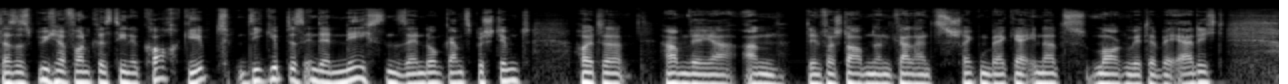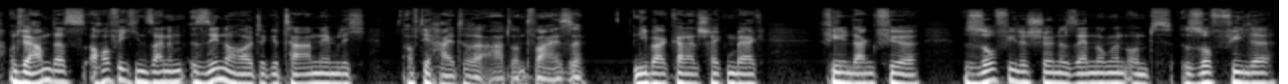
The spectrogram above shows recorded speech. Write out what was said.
dass es Bücher von Christine Koch gibt. Die gibt es in der nächsten Sendung ganz bestimmt. Heute haben wir ja an den verstorbenen Karl-Heinz Schreckenberg erinnert. Morgen wird er beerdigt. Und wir haben das, hoffe ich, in seinem Sinne heute getan, nämlich auf die heitere Art und Weise. Lieber Karl-Heinz Schreckenberg, vielen Dank für so viele schöne Sendungen und so viele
